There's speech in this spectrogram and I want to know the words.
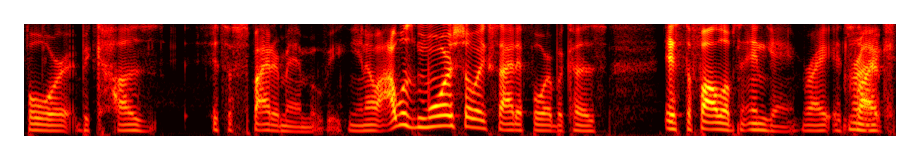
for it because it's a Spider-Man movie. You know, I was more so excited for it because it's the follow-up to Endgame, right? It's Right. like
